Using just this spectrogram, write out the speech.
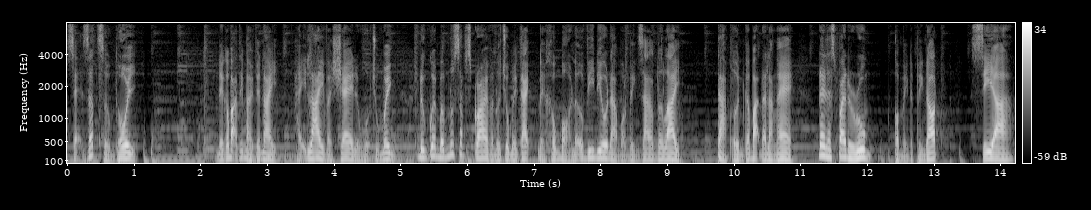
sẽ rất sớm thôi. Nếu các bạn thích bài viết này, hãy like và share để ủng hộ chúng mình. Đừng quên bấm nút subscribe và nút chuông bên cạnh để không bỏ lỡ video nào bọn mình ra trong tương lai. Cảm ơn các bạn đã lắng nghe. Đây là Spider Room, còn mình là Pink Dot. See ya!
